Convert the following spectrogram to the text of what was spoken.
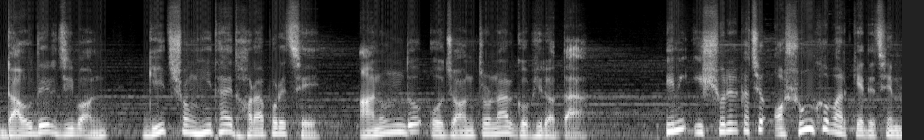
দাউদের জীবন গীত সংহিতায় ধরা পড়েছে আনন্দ ও যন্ত্রণার গভীরতা। তিনি ঈশ্বরের কাছে অসংখ্যবার কেঁদেছেন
